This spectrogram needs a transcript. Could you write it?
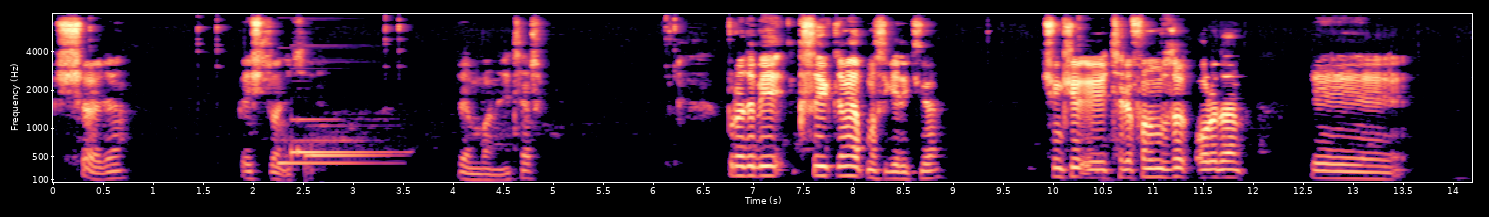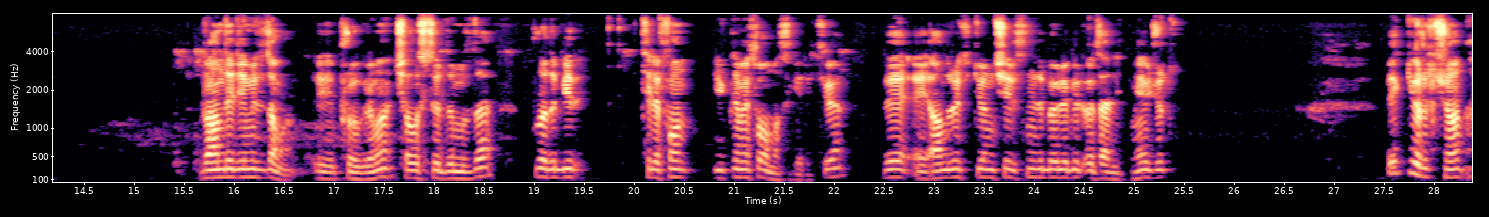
Şöyle 512 RAM bana yeter. Burada bir kısa yükleme yapması gerekiyor. Çünkü e, telefonumuzu oradan e, run dediğimiz zaman e, programı çalıştırdığımızda burada bir telefon yüklemesi olması gerekiyor. Ve e, Android Studio'nun içerisinde de böyle bir özellik mevcut. Bekliyoruz şu an.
